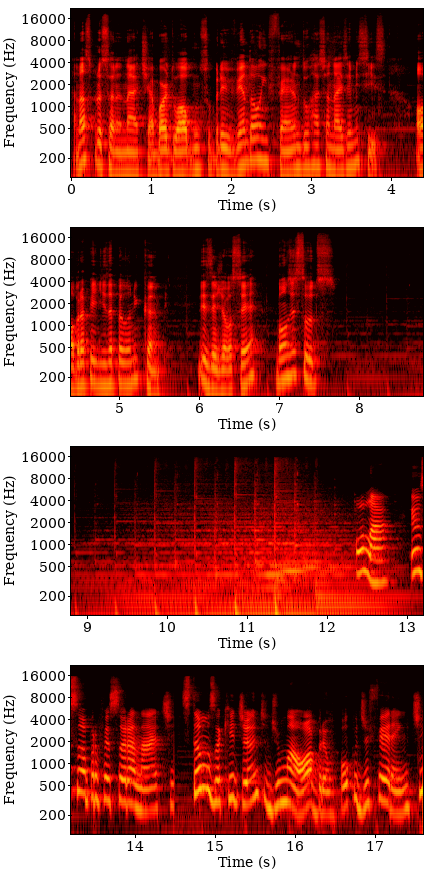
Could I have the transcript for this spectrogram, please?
a nossa professora Nath aborda o álbum Sobrevivendo ao Inferno do Racionais MCs, obra pedida pela Unicamp. Desejo a você bons estudos! Olá, eu sou a professora Nath. Estamos aqui diante de uma obra um pouco diferente,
